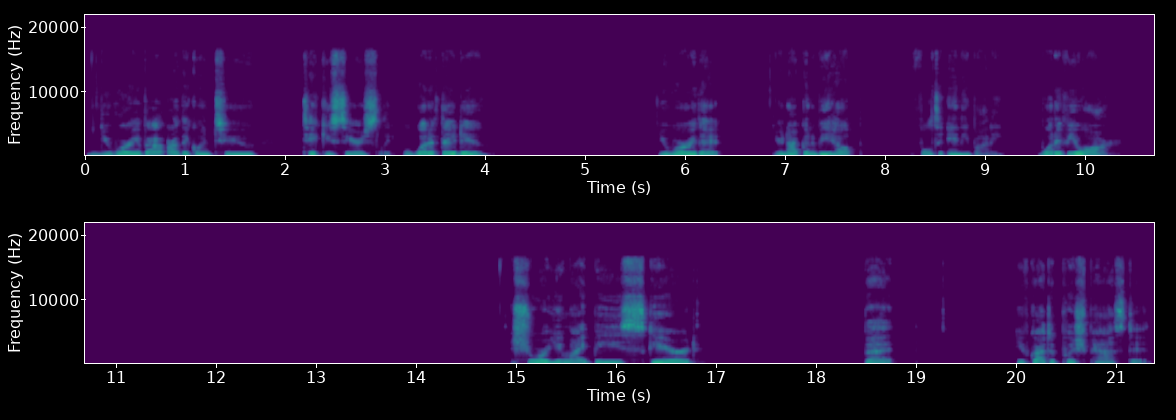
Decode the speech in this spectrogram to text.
You worry about are they going to take you seriously? Well, what if they do? You worry that you're not going to be helpful to anybody. What if you are? Sure, you might be scared, but you've got to push past it.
